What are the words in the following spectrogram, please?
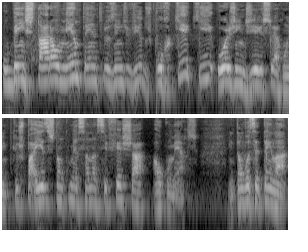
o bem-estar aumenta entre os indivíduos. Por que, que hoje em dia isso é ruim? Porque os países estão começando a se fechar ao comércio. Então você tem lá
